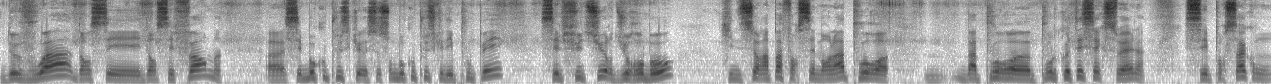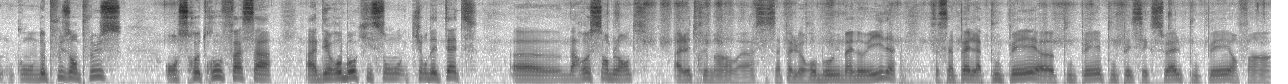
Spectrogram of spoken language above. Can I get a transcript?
voix dans ces, formes. Euh, beaucoup plus que, ce sont beaucoup plus que des poupées. C'est le futur du robot qui ne sera pas forcément là pour, bah euh, le côté sexuel. C'est pour ça qu'on, de plus en plus, on se retrouve face à, des robots qui, ont des têtes bah, ressemblantes à l'être humain. Ça s'appelle le robot humanoïde, ça s'appelle la poupée, euh, poupée, poupée sexuelle, poupée, enfin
